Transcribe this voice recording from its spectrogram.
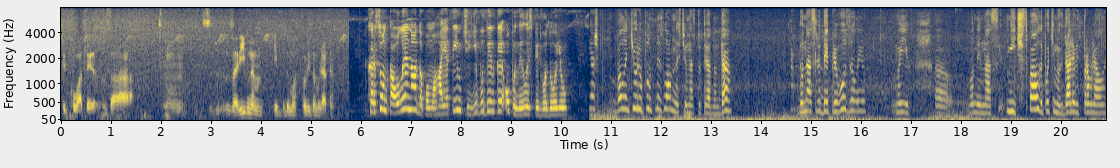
слідкувати за, за рівнем і будемо повідомляти. Херсонка Олена допомагає тим, чиї будинки опинились під водою. Я ж волонтерю пункт незламності у нас тут рядом, да? До нас людей привозили, ми їх, е, вони нас ніч спали, потім їх далі відправляли.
